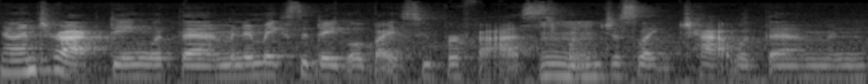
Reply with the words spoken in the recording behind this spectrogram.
you know, interacting with them, and it makes the day go by super fast mm-hmm. when you just like chat with them. And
